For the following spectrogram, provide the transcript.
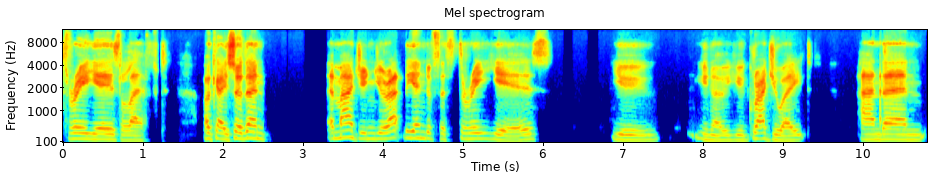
three years left? Okay, so then imagine you're at the end of the three years, you, you know, you graduate and then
